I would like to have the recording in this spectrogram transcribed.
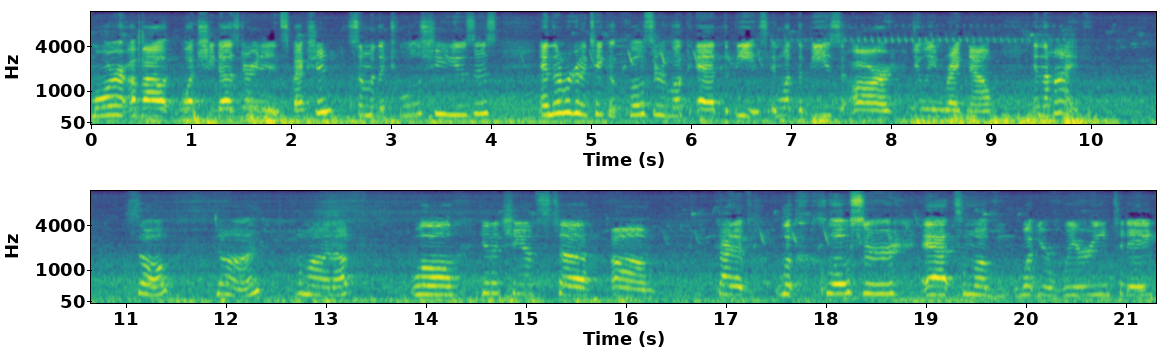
more about what she does during an inspection, some of the tools she uses, and then we're going to take a closer look at the bees and what the bees are doing right now in the hive. So, Dawn, come on up. We'll get a chance to um, kind of look closer at some of what you're wearing today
